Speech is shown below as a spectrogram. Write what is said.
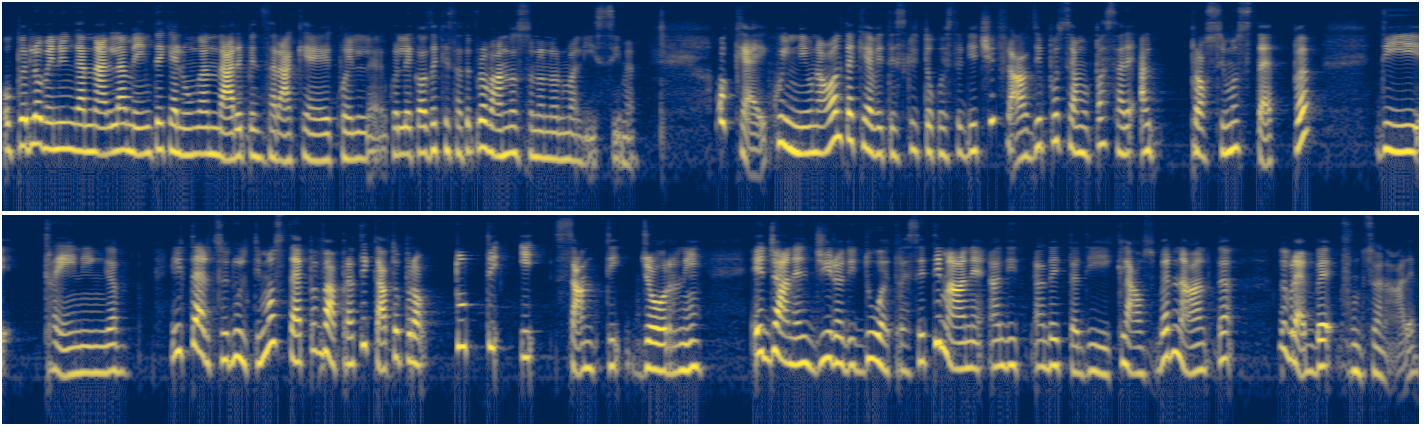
o perlomeno ingannare la mente che a lungo andare penserà che quelle, quelle cose che state provando sono normalissime. Ok, quindi una volta che avete scritto queste 10 frasi possiamo passare al prossimo step di training. Il terzo ed ultimo step va praticato però tutti i santi giorni e già nel giro di 2-3 settimane, a, detta di Klaus Bernhard, dovrebbe funzionare.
